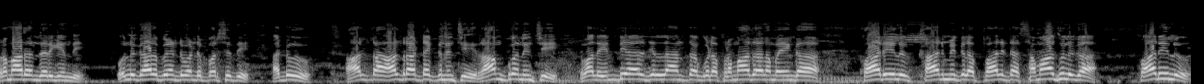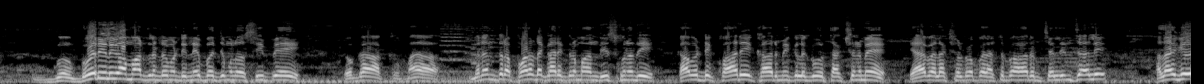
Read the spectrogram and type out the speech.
ప్రమాదం జరిగింది. ఒళ్ళు కాలిపోయినటువంటి పరిస్థితి. అటు ఆల్ట్రా ఆల్ట్రాటెక్ నుంచి రామ్కో నుంచి వాళ్ళ ఎన్టీఆర్ జిల్లా అంతా కూడా ప్రమాదాలమయంగా క్వారీలు కార్మికుల పాలిట సమాధులుగా క్వారీలు గోరీలుగా మారుతున్నటువంటి నేపథ్యంలో సిపిఐ ఒక నిరంతర పోరాట కార్యక్రమాన్ని తీసుకున్నది. కాబట్టి క్వారీ కార్మికులకు తక్షణమే యాభై లక్షల రూపాయల నష్టపరిహారం చెల్లించాలి. అలాగే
